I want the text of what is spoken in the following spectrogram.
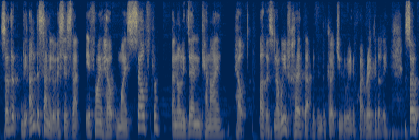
So the, the understanding of this is that if I help myself, and only then can I help others. Now we've heard that within the coaching arena quite regularly. So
